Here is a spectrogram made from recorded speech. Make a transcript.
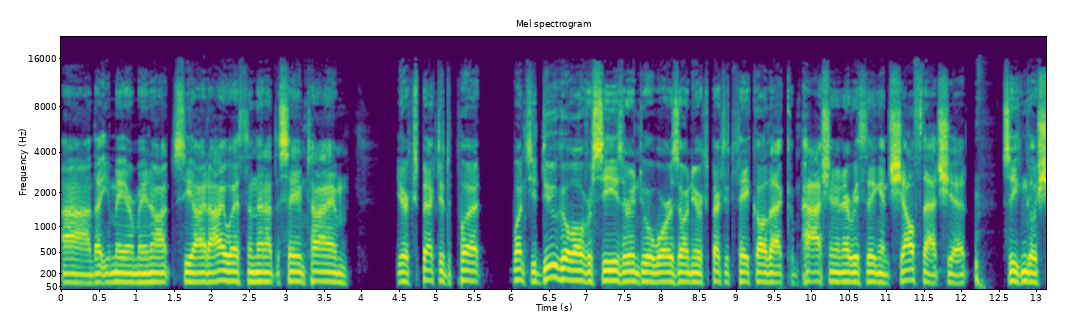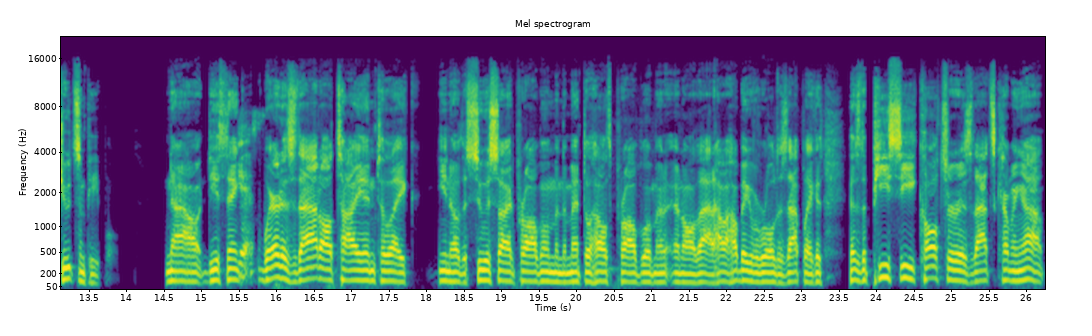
uh, that you may or may not see eye to eye with. And then at the same time you're expected to put once you do go overseas or into a war zone, you're expected to take all that compassion and everything and shelf that shit so you can go shoot some people. Now, do you think Yes. where does that all tie into like, you know, the suicide problem and the mental health problem and, and all that? How how big of a role does that play? Because the PC culture as that's coming up,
